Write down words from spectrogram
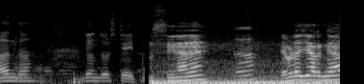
അതെന്താ? ഇതെന്തോ സ്റ്റേറ്റ് സിനാനെ എവിടെ ഇറങ്ങാ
